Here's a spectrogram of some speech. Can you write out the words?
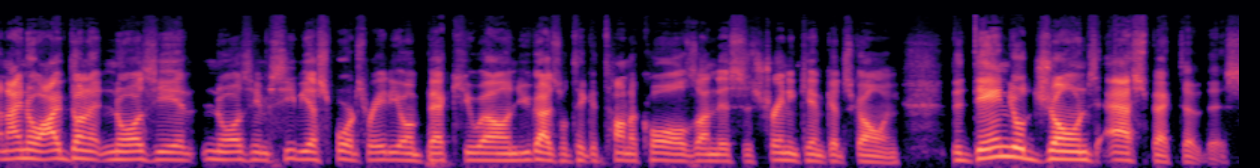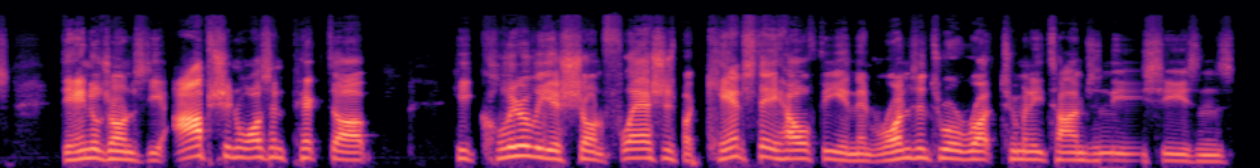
and I know I've done it nauseum, nauseum, CBS Sports Radio and BetQL, and you guys will take a ton of calls on this as training camp gets going. The Daniel Jones aspect of this. Daniel Jones, the option wasn't picked up. He clearly has shown flashes, but can't stay healthy and then runs into a rut too many times in these seasons.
